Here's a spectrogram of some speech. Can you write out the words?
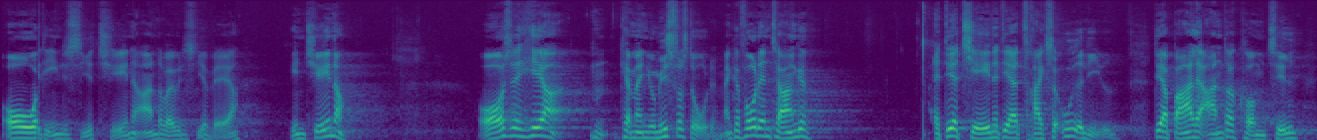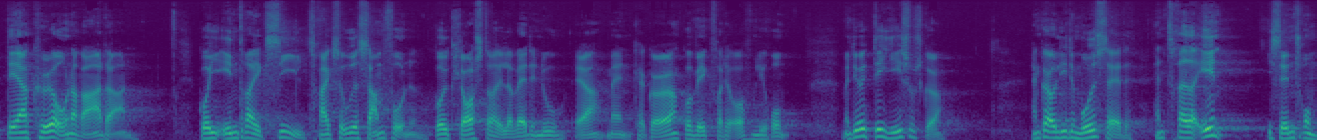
Og det egentlig siger tjene, andre, hvad vil det sige at være? En tjener. Og også her kan man jo misforstå det. Man kan få den tanke, at det at tjene, det er at trække sig ud af livet. Det er bare lade andre komme til. Det er at køre under radaren. Gå i indre eksil, trække sig ud af samfundet, gå i kloster eller hvad det nu er, man kan gøre, gå væk fra det offentlige rum. Men det er jo ikke det, Jesus gør. Han gør jo lige det modsatte. Han træder ind i centrum.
